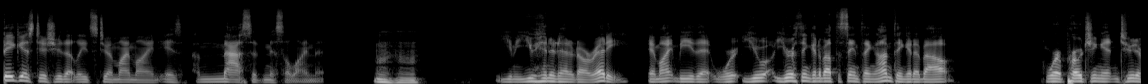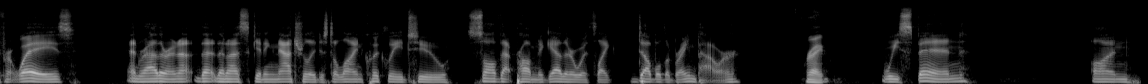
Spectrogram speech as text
biggest issue that leads to in my mind is a massive misalignment. mm-hmm. You mean you hinted at it already. It might be that we're you you're thinking about the same thing I'm thinking about. We're approaching it in two different ways, and rather than, uh, than us getting naturally just aligned quickly to solve that problem together with like double the brain power, right we spin on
